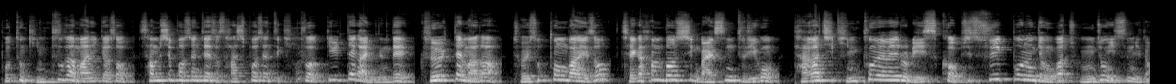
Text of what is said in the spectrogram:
보통 김프가 많이 껴서 30%에서 40% 김프가 낄 때가 있는데 그럴 때마다 저희 소통방에서 제가 한 번씩 말씀드리고 다 같이 김프 매매로 리스크 없이 수익 보는 경우가 종종 있습니다.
